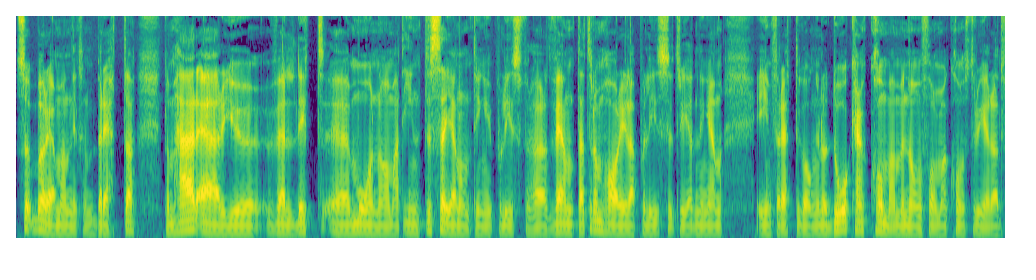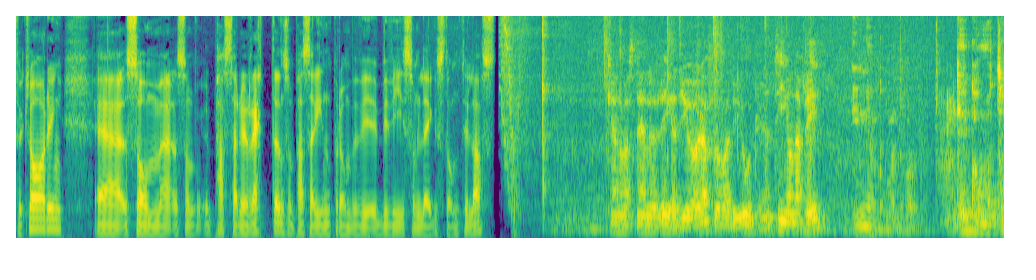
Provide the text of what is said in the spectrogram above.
så börjar man liksom berätta. De här är ju väldigt eh, måna om att inte säga någonting i polisförhör, att vänta till de har hela polisutredningen inför rättegången och då kan komma med någon form av konstruerad förklaring eh, som, eh, som passar i rätten, som passar in på de bevis som läggs dem till last. Kan du vara snäll och redogöra för vad du gjorde den 10 april? Ingen kommentar. Ingen kommentar.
